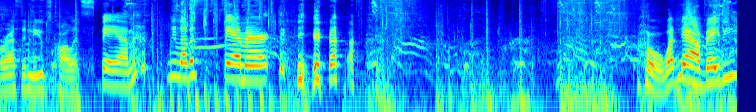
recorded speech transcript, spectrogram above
Or as the noobs call it, spam. We love a spammer. oh, what now, baby?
